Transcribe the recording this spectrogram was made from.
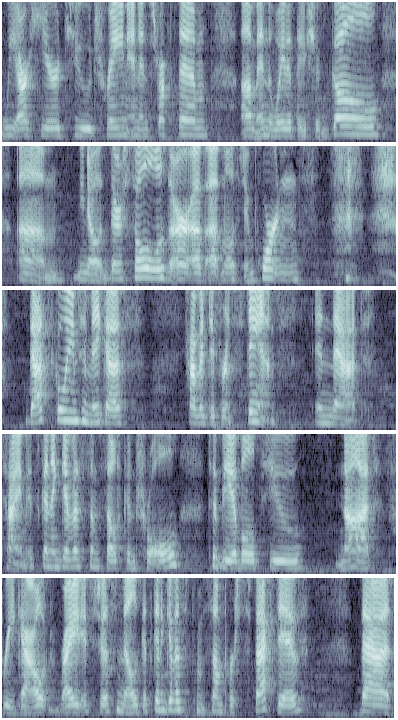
we are here to train and instruct them um, in the way that they should go. Um, you know, their souls are of utmost importance. That's going to make us have a different stance in that time. It's going to give us some self control to be able to not freak out, right? It's just milk. It's going to give us some perspective that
